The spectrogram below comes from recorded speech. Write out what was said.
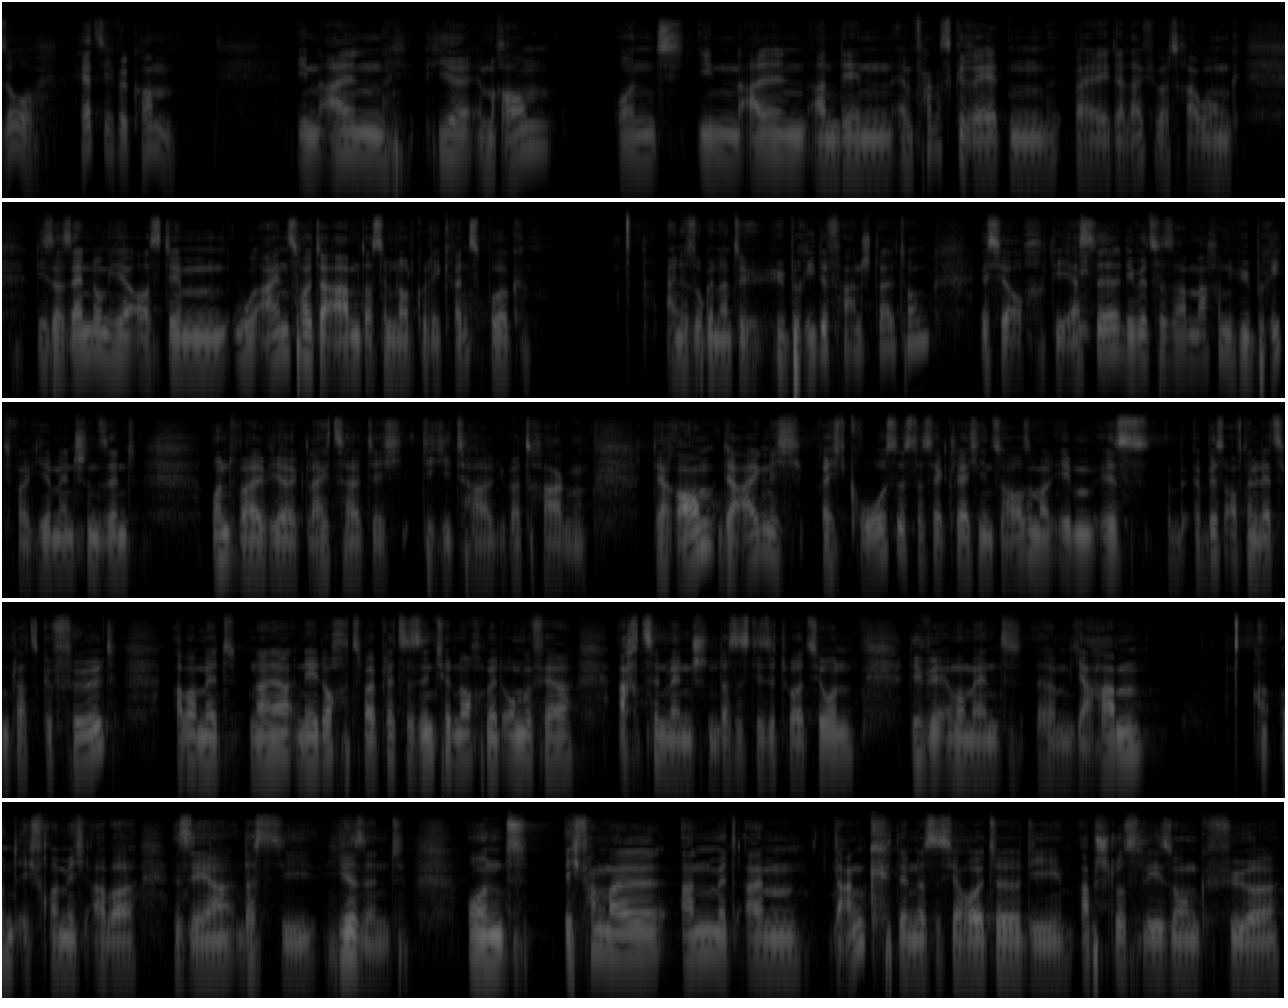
So, herzlich willkommen Ihnen allen hier im Raum und Ihnen allen an den Empfangsgeräten bei der Live-Übertragung dieser Sendung hier aus dem U1 heute Abend aus dem Nordkolleg Rendsburg eine sogenannte hybride Veranstaltung. Ist ja auch die erste, die wir zusammen machen, hybrid, weil hier Menschen sind und weil wir gleichzeitig digital übertragen. Der Raum, der eigentlich recht groß ist, das erkläre ich Ihnen zu Hause mal eben, ist bis auf den letzten Platz gefüllt, aber mit, naja, nee doch, zwei Plätze sind hier noch mit ungefähr 18 Menschen. Das ist die Situation, die wir im Moment ähm, ja haben. Und ich freue mich aber sehr, dass Sie hier sind. Und ich fange mal an mit einem Dank, denn das ist ja heute die Abschlusslesung für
